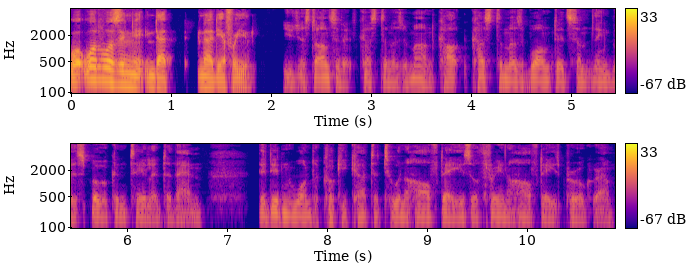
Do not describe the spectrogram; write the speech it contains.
what, what was in, in that in idea for you? You just answered it. Customers' demand. customers wanted something bespoke and tailored to them. They didn't want a cookie cutter two and a half days or three and a half days program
